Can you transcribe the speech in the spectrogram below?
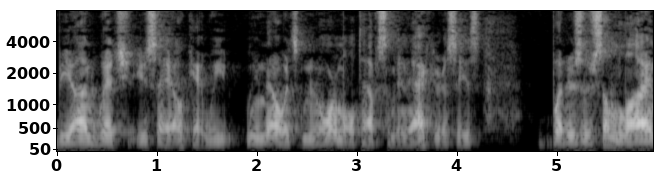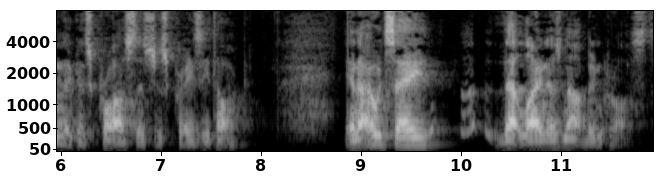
beyond which you say, okay, we, we know it's normal to have some inaccuracies, but is there some line that gets crossed that's just crazy talk? And I would say that line has not been crossed,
